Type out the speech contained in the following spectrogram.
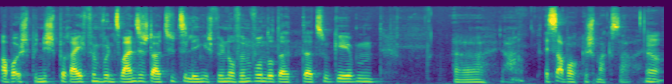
aber ich bin nicht bereit, 25 dazu zu legen, ich will nur 500 da, dazu geben. Äh, ja, ist aber Geschmackssache. Ja.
